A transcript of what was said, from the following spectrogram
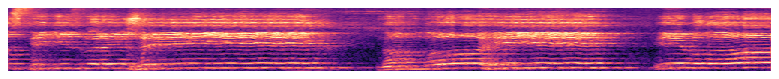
успіхи збережи їх на многії і благі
